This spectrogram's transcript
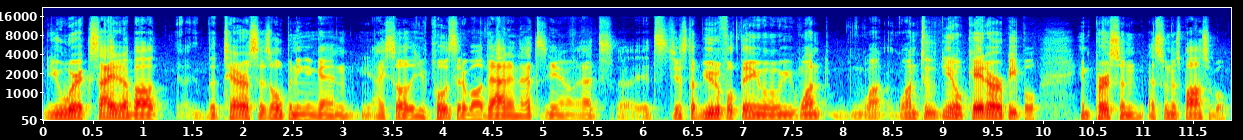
you were excited about the terraces opening again. I saw that you posted about that, and that's you know that's uh, it's just a beautiful thing. We want want want to you know cater our people in person as soon as possible,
